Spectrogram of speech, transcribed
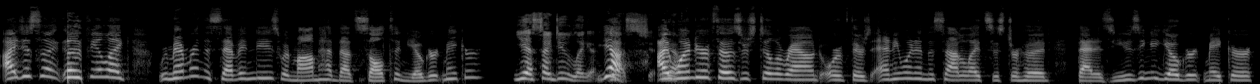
I just I feel like remember in the 70s when mom had that Salton yogurt maker? Yes, I do, Lian. Yeah. Yes, I yeah. wonder if those are still around or if there's anyone in the Satellite Sisterhood that is using a yogurt maker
